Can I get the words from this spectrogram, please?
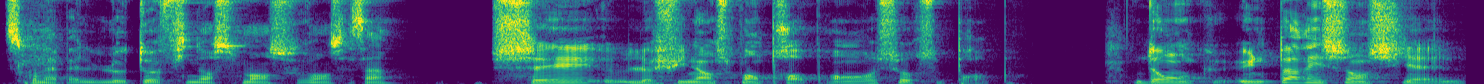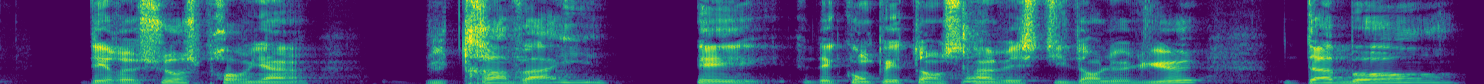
Ce qu'on appelle l'autofinancement souvent, c'est ça? C'est le financement propre, en ressources propres. Donc, une part essentielle des ressources provient du travail et des compétences investies dans le lieu, d'abord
